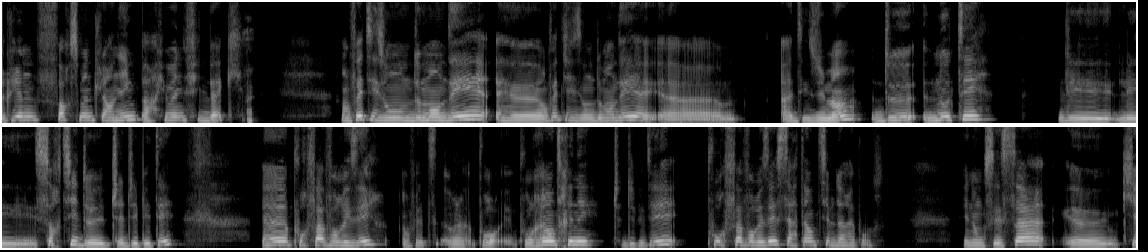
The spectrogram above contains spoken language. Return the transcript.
reinforcement learning par human feedback. En fait, ils ont demandé, en fait, ils ont demandé à des humains de noter les, sorties de ChatGPT pour favoriser, en fait, pour, pour réentraîner ChatGPT pour favoriser certains types de réponses. Et donc c'est ça qui,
